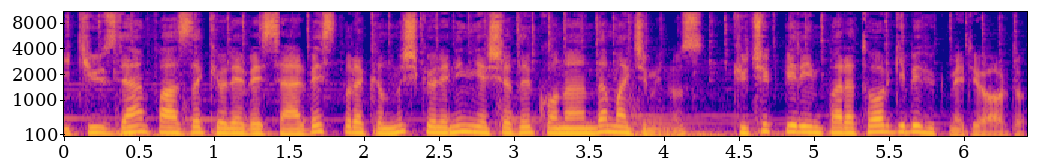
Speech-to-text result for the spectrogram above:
200'den fazla köle ve serbest bırakılmış kölenin yaşadığı konağında Maciminus, küçük bir imparator gibi hükmediyordu.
